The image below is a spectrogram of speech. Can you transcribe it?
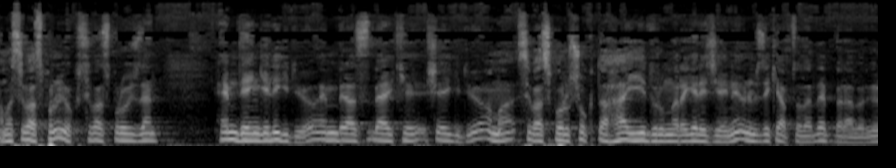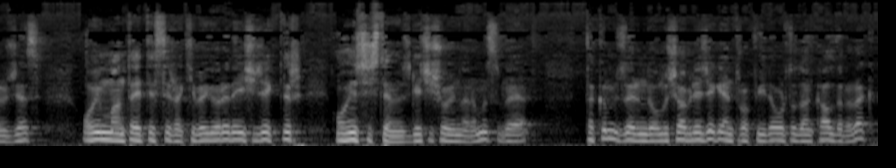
Ama Sivasspor'un yok. Sivasspor o yüzden hem dengeli gidiyor hem biraz belki şey gidiyor ama Sivasspor çok daha iyi durumlara geleceğini önümüzdeki haftalarda hep beraber göreceğiz. Oyun mantalitesi rakibe göre değişecektir. Oyun sistemimiz, geçiş oyunlarımız ve takım üzerinde oluşabilecek entropiyi de ortadan kaldırarak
